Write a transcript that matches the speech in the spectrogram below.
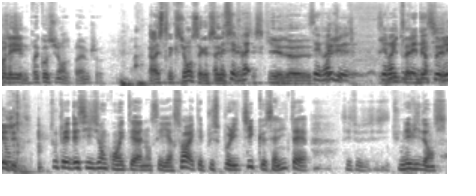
ça, C'est les. une précaution, c'est pas la même chose. La restriction, c'est ce qui est de. C'est vrai que, Brigitte, c'est vrai que limite toutes la les, décisions, toutes les décisions qui ont été annoncées hier soir étaient plus politiques que sanitaires. C'est une évidence.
